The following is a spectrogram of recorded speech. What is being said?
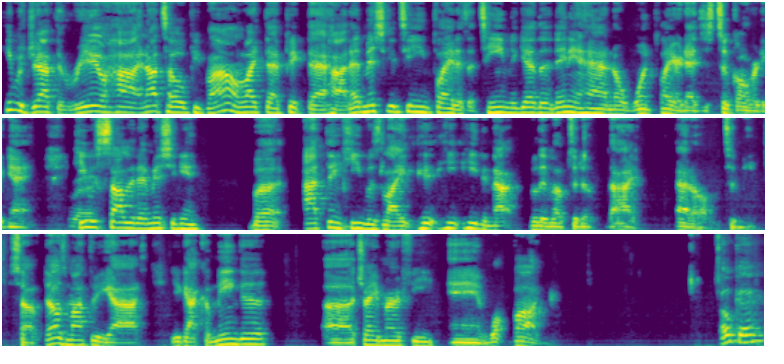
He was drafted real high, and I told people I don't like that pick that high. That Michigan team played as a team together. They didn't have no one player that just took over the game. Right. He was solid at Michigan, but I think he was like he he, he did not live up to the, the hype at all to me. So those are my three guys. You got Kuminga, uh, Trey Murphy, and Wagner. Okay,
